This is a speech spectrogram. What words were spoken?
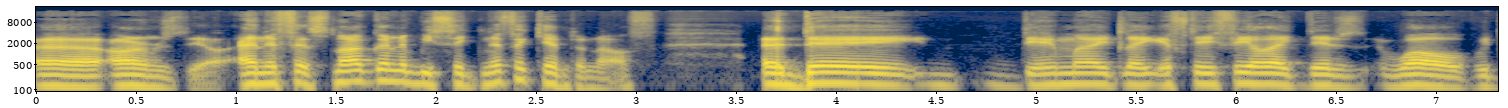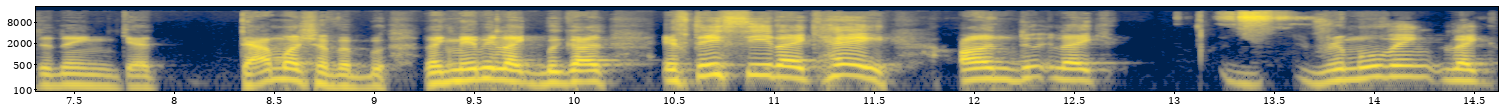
uh, arms deal, and if it's not going to be significant enough, uh, they they might like if they feel like there's well we didn't get that much of a bo- like maybe like because if they see like hey undo like removing like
